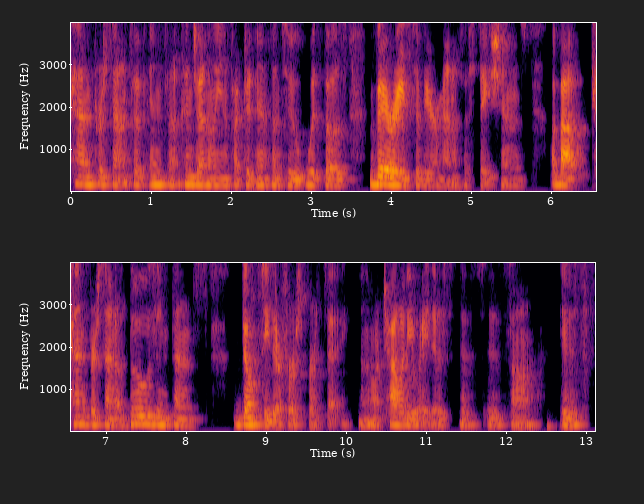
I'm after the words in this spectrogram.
10% of infant, congenitally infected infants who with those very severe manifestations, about 10% of those infants don't see their first birthday. And the mortality rate is is is uh, is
